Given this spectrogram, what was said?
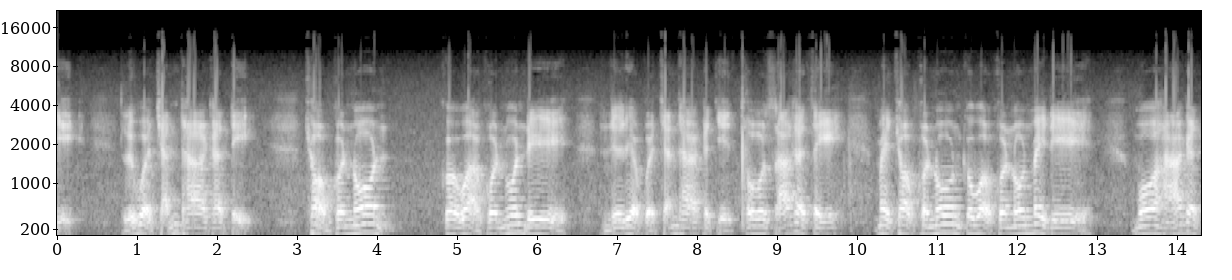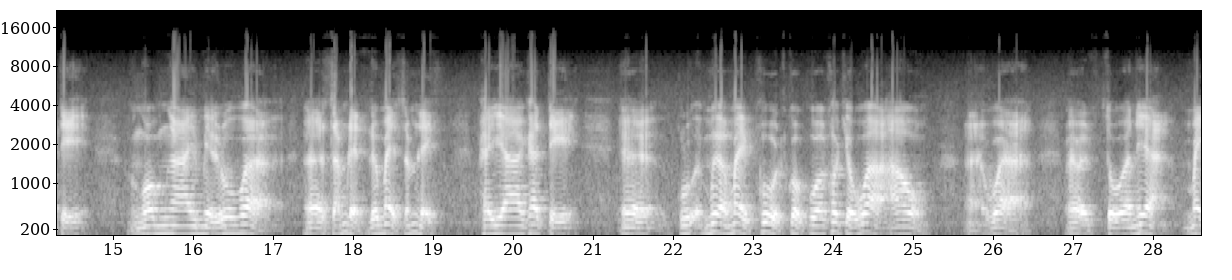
ติ หรือว่าฉันทาคติ ชอบคนโน้น ก็ว่าคนโน้นดีนี่เรียกว่าฉันทากติโทสาคติ ไม่ชอบคนโน้นก็ว่าคนโน้นไม่ดี โมหากติ งมงายไม่รู้ว่าสำเร็จหรือไม่สำเร็จ พยาคติเมื่อไม่พูดก็กลัวเขาจะว่าเอาว่าตัวเนี้ยไม่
